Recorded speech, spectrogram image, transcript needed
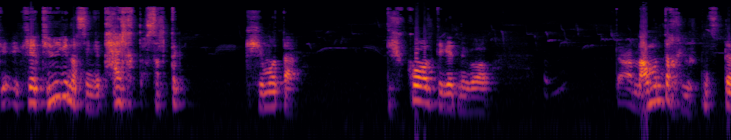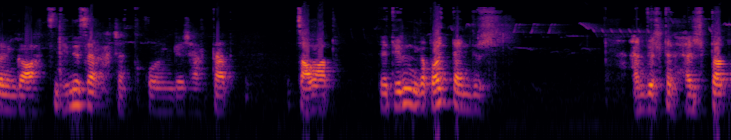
Тэгэхээр тэрийг нь бас ингээд тайлах тусалдаг гэх юм уу да. Тэгэхгүй бол тэгээд нөгөө наман дах ертөнцтэй ингээ оцсон тэнээсээ гарч чадахгүй ингээ шалтаад заваад тэгээд тэр нь ингээ бодит амьдрал амьдралтай холилдоод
